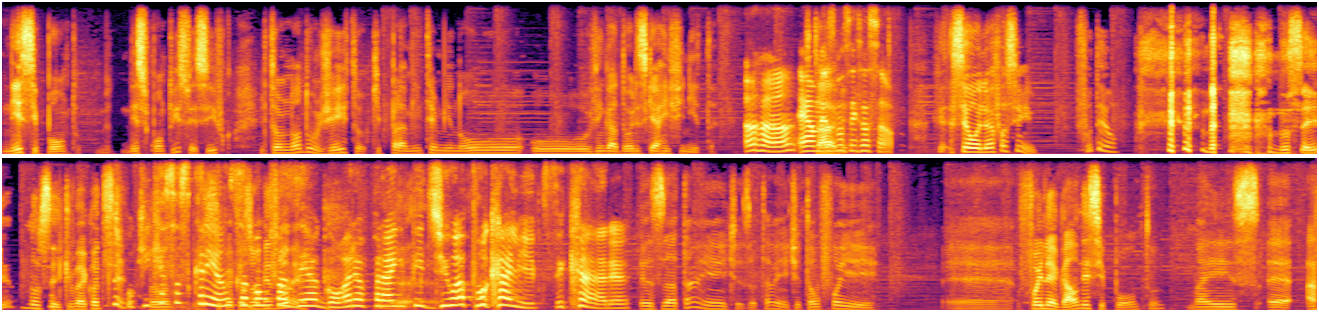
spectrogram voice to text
nesse ponto, nesse ponto específico, ele terminou de um jeito que pra mim terminou o Vingadores Guerra Infinita. Aham, é a Sabe? mesma sensação. Você olhou e falou assim, fudeu. não sei, não sei o que vai acontecer. O que, que Não- essas como é que crianças vão fazer agora pra impedir o apocalipse, cara? Exatamente, exatamente. Então foi. é, foi legal nesse ponto, mas é, a,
